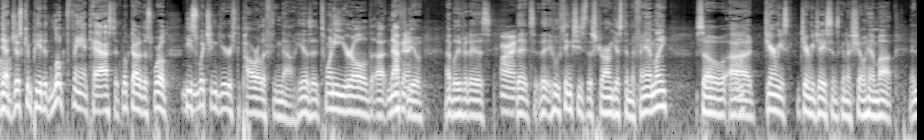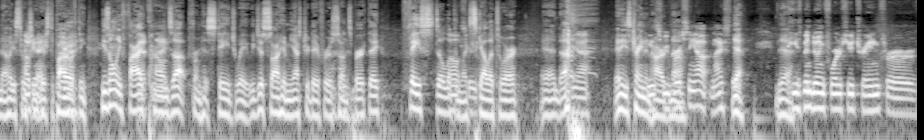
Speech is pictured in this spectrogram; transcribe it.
Yeah, just competed. Looked fantastic. Looked out of this world. Mm-hmm. He's switching gears to powerlifting now. He has a 20 year old uh, nephew, okay. I believe it is, All right. that, that, who thinks he's the strongest in the family. So uh. Jeremy's Jeremy Jason's going to show him up, and now he's switching okay. gears to powerlifting. Right. He's only five That's pounds nice. up from his stage weight. We just saw him yesterday for his uh-huh. son's birthday. Face still looking oh, like Skeletor, and uh, yeah, and he's training he's hard reversing now. out nicely. Yeah, yeah. He's been doing fortitude training for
